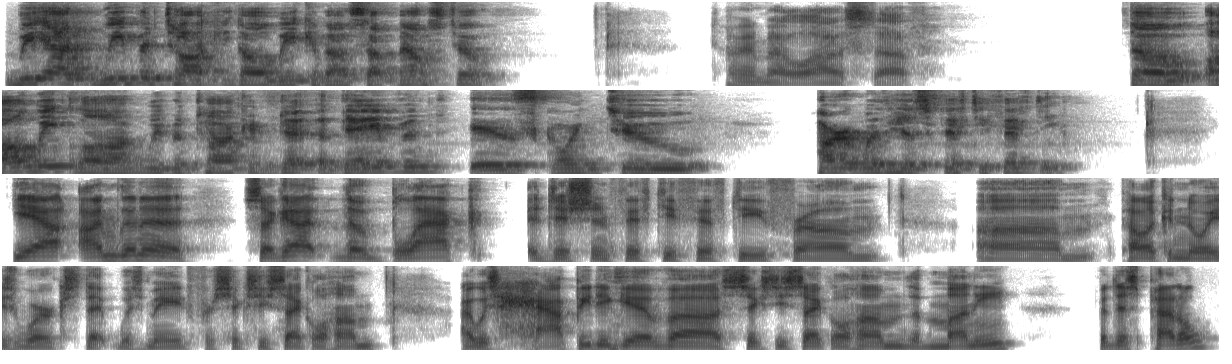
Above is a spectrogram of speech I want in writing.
we had we've been talking all week about something else too. talking about a lot of stuff. So all week long we've been talking David is going to part with his 50-50. Yeah, I'm gonna. So I got the black edition 5050 from um, Pelican Noise Works that was made for 60 Cycle Hum. I was happy to give uh, 60 Cycle Hum the money for this pedal.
